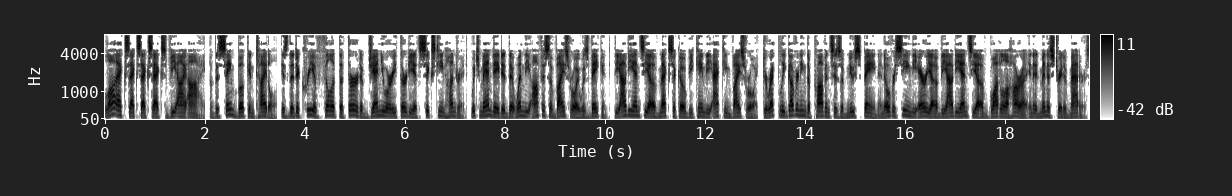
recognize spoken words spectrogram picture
Law XXXXVII, of the same book and title, is the decree of Philip III of January 30, 1600, which mandated that when the office of viceroy was vacant, the Audiencia of Mexico became the acting viceroy, directly governing the provinces of New Spain and overseeing the area of the Audiencia of Guadalajara in administrative matters.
